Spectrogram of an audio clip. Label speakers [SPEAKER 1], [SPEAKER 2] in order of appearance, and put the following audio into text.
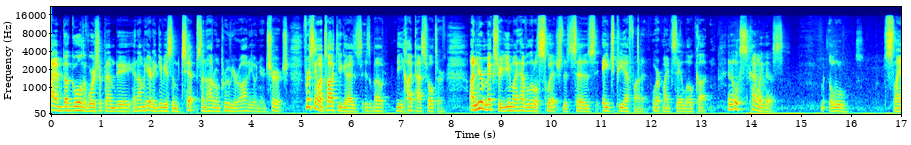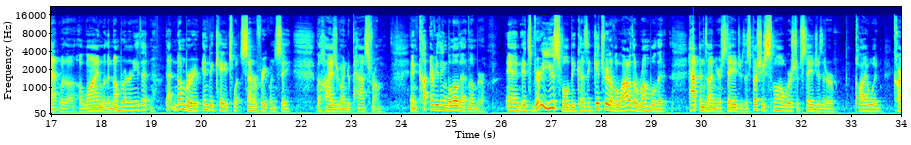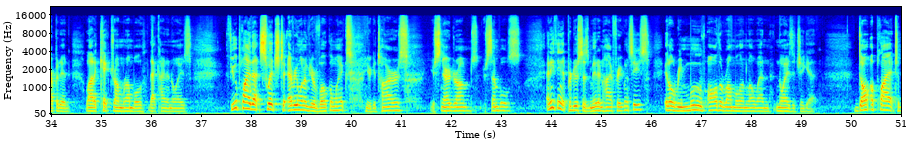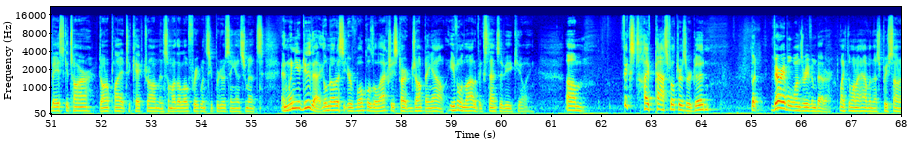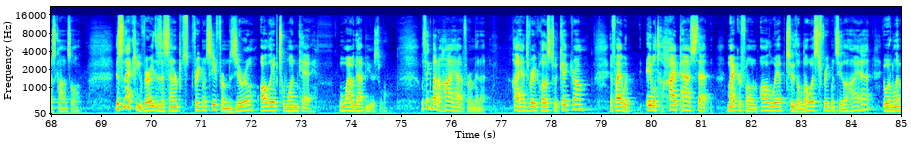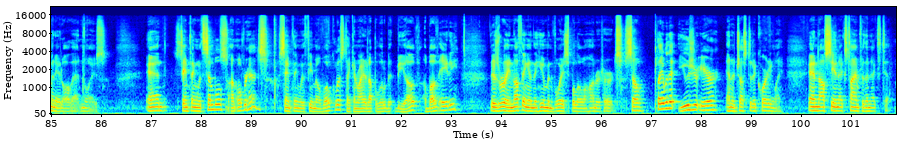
[SPEAKER 1] Hi, I'm Doug Gould of Worship MD, and I'm here to give you some tips on how to improve your audio in your church. First thing I want to talk to you guys is about the high pass filter. On your mixer, you might have a little switch that says HPF on it, or it might say low cut. And it looks kind of like this a little slant with a, a line with a number underneath it. That number indicates what center frequency the highs are going to pass from. And cut everything below that number. And it's very useful because it gets rid of a lot of the rumble that happens on your stages, especially small worship stages that are plywood, carpeted, a lot of kick drum rumble, that kind of noise. If you apply that switch to every one of your vocal mics, your guitars, your snare drums, your cymbals, anything that produces mid and high frequencies, it'll remove all the rumble and low end noise that you get. Don't apply it to bass guitar, don't apply it to kick drum and some other low frequency producing instruments. And when you do that, you'll notice that your vocals will actually start jumping out, even with a lot of extensive EQing. Um, fixed high pass filters are good, but variable ones are even better, like the one I have in this PreSonus console. This one actually varies the center frequency from zero all the way up to 1K. And why would that be useful? Well, think about a hi-hat for a minute. Hi-hat's very close to a kick drum. If I would able to high pass that microphone all the way up to the lowest frequency of the hi-hat, it would eliminate all that noise. And same thing with cymbals on overheads. Same thing with female vocalist. I can write it up a little bit above, above 80. There's really nothing in the human voice below 100 hertz. So play with it, use your ear, and adjust it accordingly. And I'll see you next time for the next tip.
